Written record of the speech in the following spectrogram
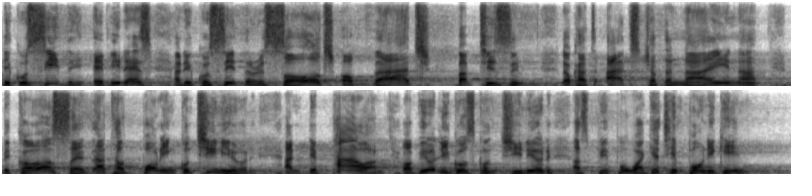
they could see the evidence and they could see the result of that baptism. Look at Acts chapter 9 because uh, that outpouring continued and the power of the Holy Ghost continued as people were getting born again,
